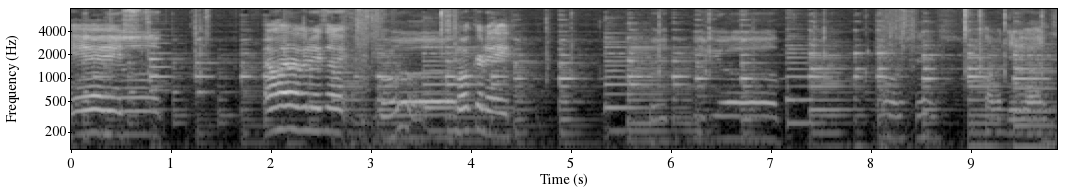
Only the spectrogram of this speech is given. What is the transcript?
Yes. I don't have anything. Smoke grenade. To you guys.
